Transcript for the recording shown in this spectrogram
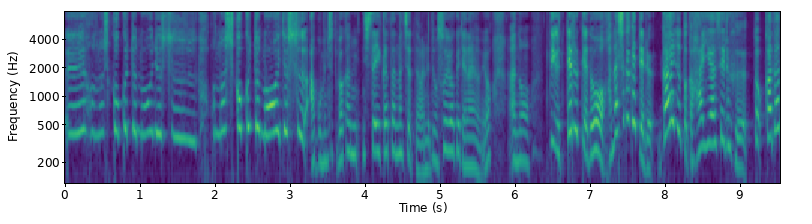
えー、話しかけてないです。話しかけてないです。あ、ごめん、ちょっとバカにした言い方になっちゃったわね。でもそういうわけじゃないのよ。あの、って言ってるけど、話しかけてる。ガイドとかハイヤーセルフとかだっ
